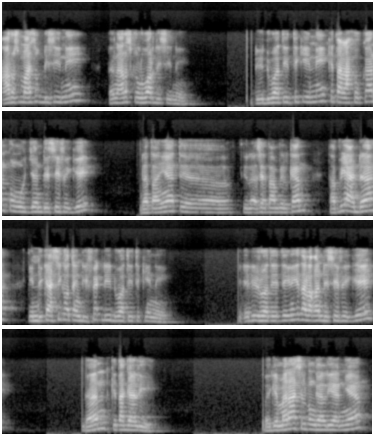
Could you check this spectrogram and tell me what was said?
harus masuk di sini dan harus keluar di sini. Di dua titik ini kita lakukan pengujian DCVG. Datanya tidak saya tampilkan, tapi ada indikasi coating defect di dua titik ini. Jadi dua titik ini kita lakukan DCVG dan kita gali. Bagaimana hasil penggaliannya?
